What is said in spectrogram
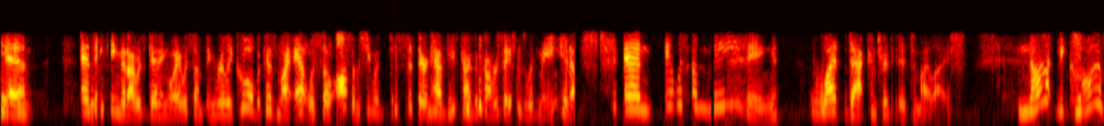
yeah. and and thinking that I was getting away with something really cool because my aunt was so awesome. She would just sit there and have these kinds of conversations with me, you know. And it was amazing what that contributed to my life. Not because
